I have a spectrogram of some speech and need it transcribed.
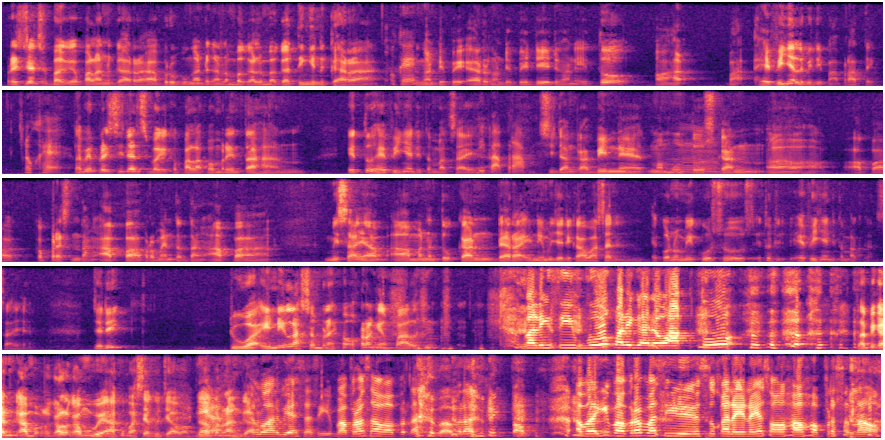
Presiden sebagai kepala negara berhubungan dengan lembaga-lembaga tinggi negara, Oke. dengan DPR, dengan DPD, dengan itu uh, Pak heavy-nya lebih di Pak Pratik. Oke. Tapi presiden sebagai kepala pemerintahan itu heavy-nya di tempat saya. Di Pak Pram. Sidang kabinet memutuskan uh, apa kepres tentang apa, permen tentang apa. Misalnya uh, menentukan daerah ini menjadi kawasan ekonomi khusus, itu heavy-nya di tempat saya. Jadi dua inilah sebenarnya orang yang paling Paling sibuk, paling gak ada waktu. tapi kan kamu kalau kamu WA aku pasti aku jawab nggak Iya, pernah nggak Luar biasa sih. Pak Pram sama Pak Pram top. Apalagi Pak Pram masih suka nanya-nanya soal hal-hal personal.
